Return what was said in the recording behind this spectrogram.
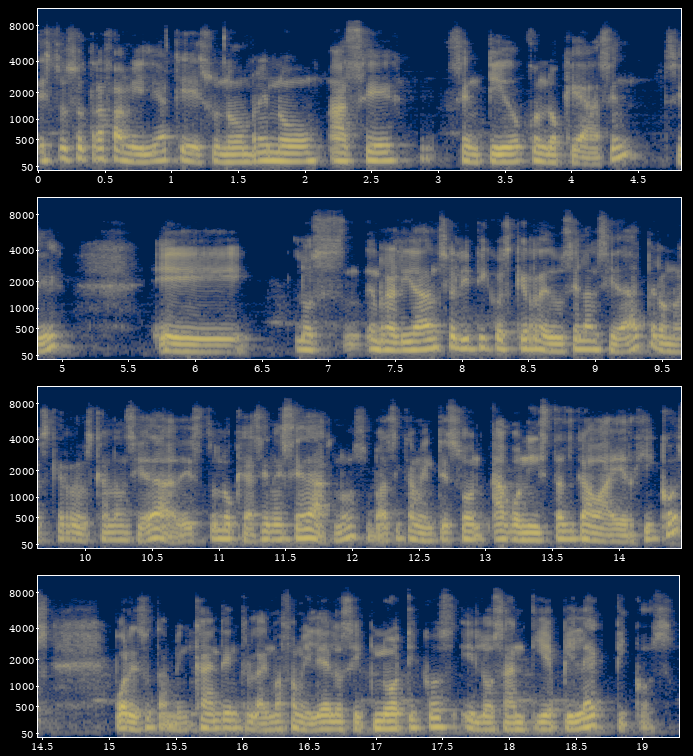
esto es otra familia que su nombre no hace sentido con lo que hacen, ¿sí? Eh, los, en realidad ansiolítico es que reduce la ansiedad, pero no es que reduzcan la ansiedad. Esto lo que hacen es sedarnos. Básicamente son agonistas GABAérgicos, por eso también caen dentro de la misma familia de los hipnóticos y los antiepilépticos,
